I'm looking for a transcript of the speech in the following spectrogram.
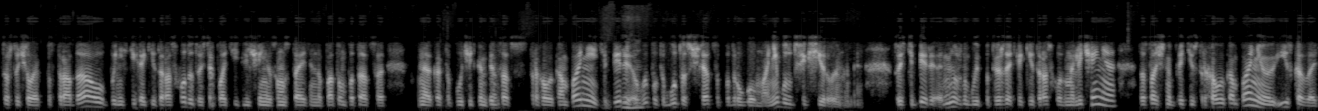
то, что человек пострадал, понести какие-то расходы, то есть оплатить лечение самостоятельно, потом пытаться э, как-то получить компенсацию страховой компании. Теперь mm-hmm. выплаты будут осуществляться по-другому, они будут фиксированными. То есть теперь не нужно будет подтверждать какие-то расходы на лечение, достаточно прийти в страховую компанию и сказать,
